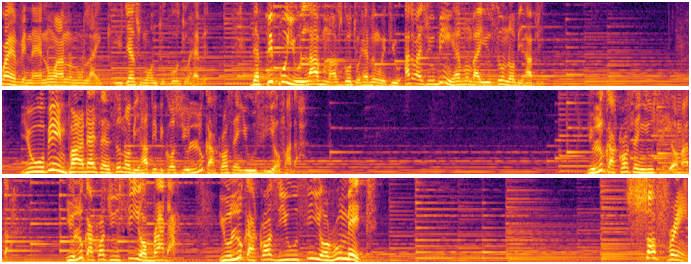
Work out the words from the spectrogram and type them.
heaven and no one like you just want to go to heaven. The people you love must go to heaven with you. Otherwise, you'll be in heaven, but you'll still not be happy. You will be in paradise and still not be happy because you look across and you will see your father. You look across and you see your mother. You look across, you see your brother. You look across, you see your roommate suffering.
